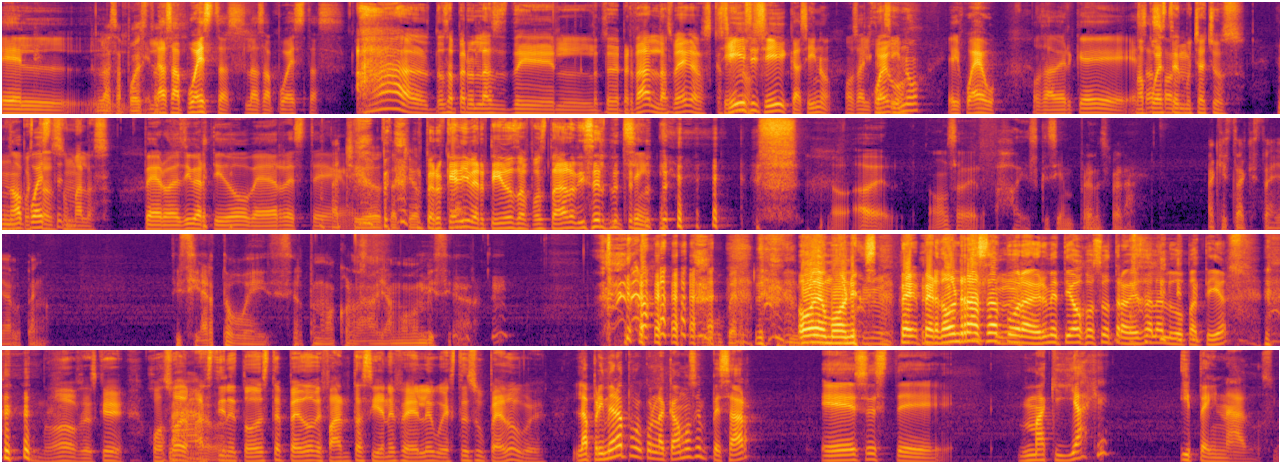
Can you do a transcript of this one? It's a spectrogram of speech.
el... Las apuestas. Las apuestas, las apuestas. Ah, o sea, pero las de, de verdad, Las Vegas. Sí, casinos. sí, sí, casino. O sea, el Juego. casino, el juego. O sea, a ver qué... No apuesten, son- muchachos. Las No apuestas apuesten. son malas. Pero es divertido ver este. Está chido, está chido. Pero qué apostar. divertidos apostar, dicen. Sí. No, a ver, vamos a ver. Ay, es que siempre. Espera, espera. Aquí está, aquí está, ya lo tengo. Sí, es cierto, güey. Sí, es cierto, no me acordaba. Ya me voy a enviciar. Oh, demonios. Pe- perdón, raza, por haber metido a Josu otra vez a la ludopatía. No, pues es que Josu Claro. además tiene todo este pedo de fantasy NFL, güey. Este es su pedo, güey. La primera con la que vamos a empezar es este. Maquillaje y peinados.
